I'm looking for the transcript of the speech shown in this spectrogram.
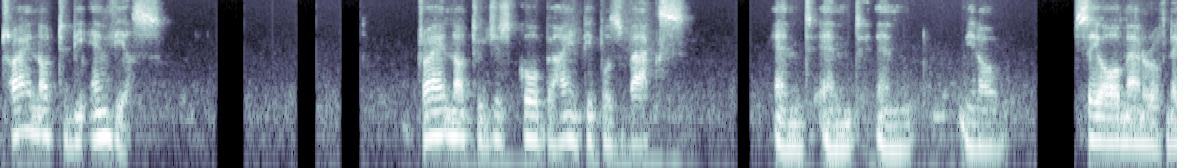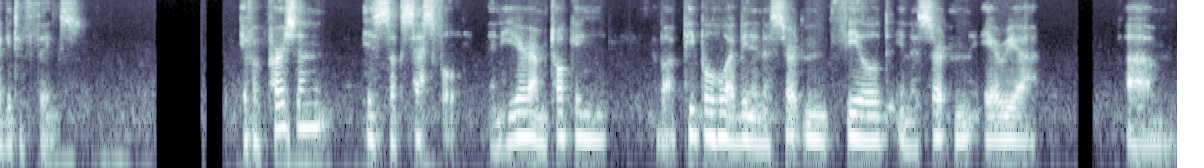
try not to be envious. Try not to just go behind people's backs and and and you know say all manner of negative things if a person is successful, and here I'm talking about people who have been in a certain field, in a certain area, um,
